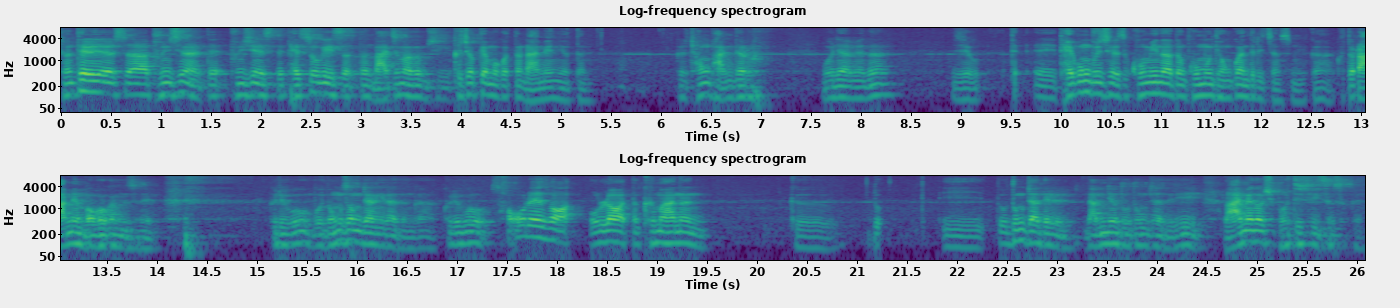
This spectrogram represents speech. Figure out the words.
전태일 열사 분신할 때 분신했을 때 뱃속에 있었던 마지막 음식이 그저께 먹었던 라면이었던. 그 정반대로 뭐냐면은 이제 대, 공분실에서 고민하던 고문 경관들 있지 않습니까? 그것도 라면 먹어가면서 해요. 그리고 뭐 농성장이라든가 그리고 서울에서 올라왔던 그 많은 그이 노동자들 남녀 노동자들이 라면 없이 버틸 수 있었을 거예요.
